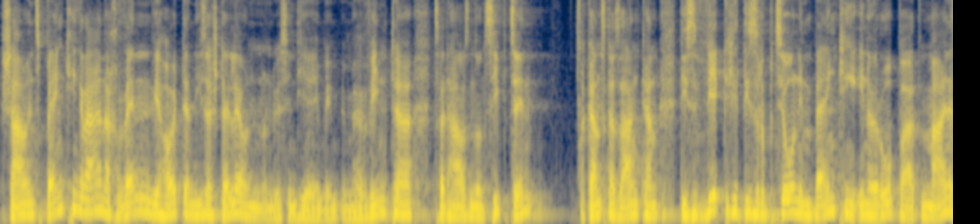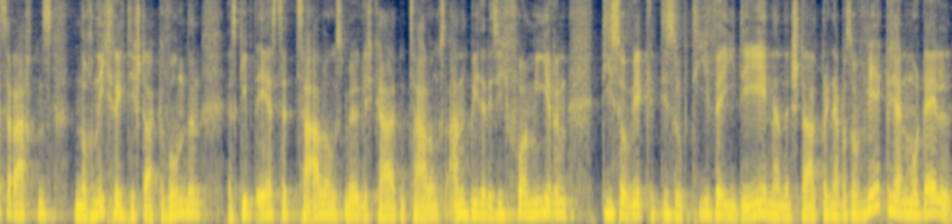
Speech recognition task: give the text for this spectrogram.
Schau ins Banking rein, auch wenn wir heute an dieser Stelle, und, und wir sind hier im, im, im Winter 2017 ganz klar sagen kann, diese wirkliche Disruption im Banking in Europa hat meines Erachtens noch nicht richtig stark gewunden. Es gibt erste Zahlungsmöglichkeiten, Zahlungsanbieter, die sich formieren, die so wirklich disruptive Ideen an den Start bringen. Aber so wirklich ein Modell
